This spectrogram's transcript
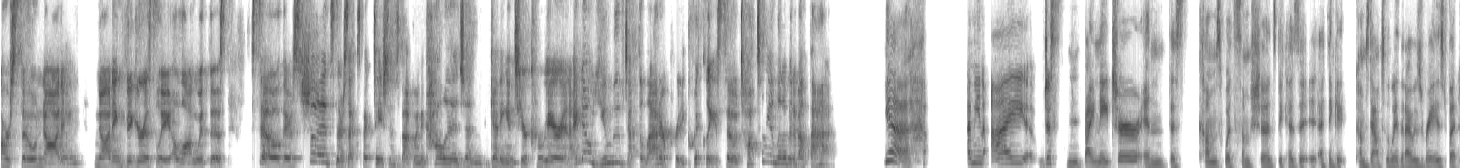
are so nodding, nodding vigorously along with this so there's shoulds, there's expectations about going to college and getting into your career. And I know you moved up the ladder pretty quickly. So talk to me a little bit about that. Yeah. I mean, I just by nature, and this comes with some shoulds because it, I think it comes down to the way that I was raised. But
